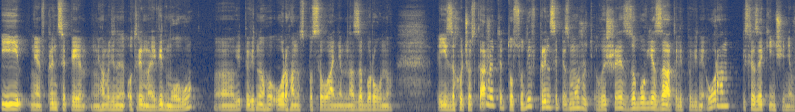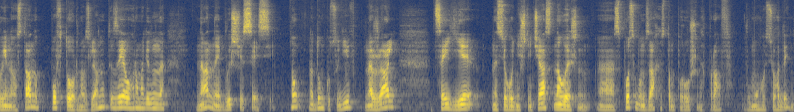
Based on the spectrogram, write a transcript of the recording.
і, е, в принципі, громадянин отримає відмову е, відповідного органу з посиланням на заборону і захоче оскаржити, то суди, в принципі, зможуть лише зобов'язати відповідний орган після закінчення воєнного стану повторно розглянути заяву громадянина на найближчій сесії. Ну, на думку судів, на жаль, це є на сьогоднішній час належним е, способом захистом порушених прав в умовах сьогодення.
